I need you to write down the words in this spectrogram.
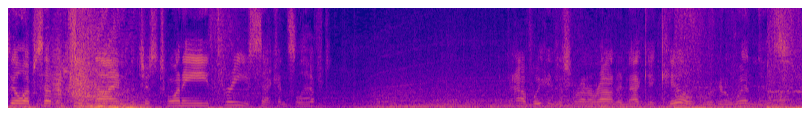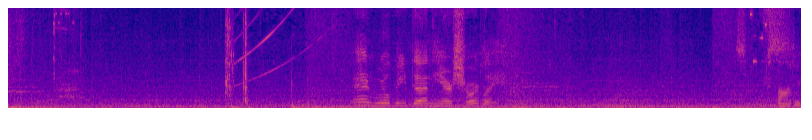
Still up 17-9 with just 23 seconds left. Now, if we can just run around and not get killed, we're going to win this. And we'll be done here shortly. Spotted.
